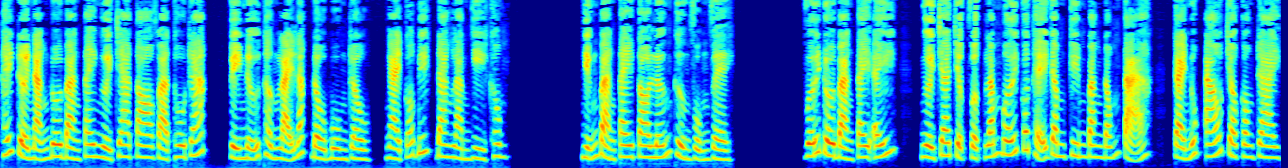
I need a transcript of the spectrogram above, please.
Thấy trời nặng đôi bàn tay người cha to và thô ráp, vị nữ thần lại lắc đầu buồn rầu, ngài có biết đang làm gì không? Những bàn tay to lớn thường vụng về. Với đôi bàn tay ấy, người cha chật vật lắm mới có thể găm kim băng đóng tả, cài nút áo cho con trai,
